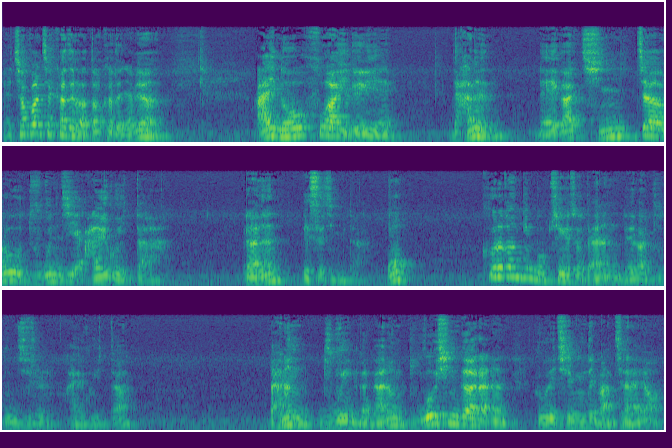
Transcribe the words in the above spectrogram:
네, 첫 번째 카드는 어떤 카드냐면 I know who I really am. 나는 내가 진짜로 누군지 알고 있다. 라는 메시지입니다. 어? 끌어당긴 법칙에서 나는 내가 누군지를 알고 있다? 나는 누구인가? 나는 무엇인가? 라는 그 우리 질문들 많잖아요.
